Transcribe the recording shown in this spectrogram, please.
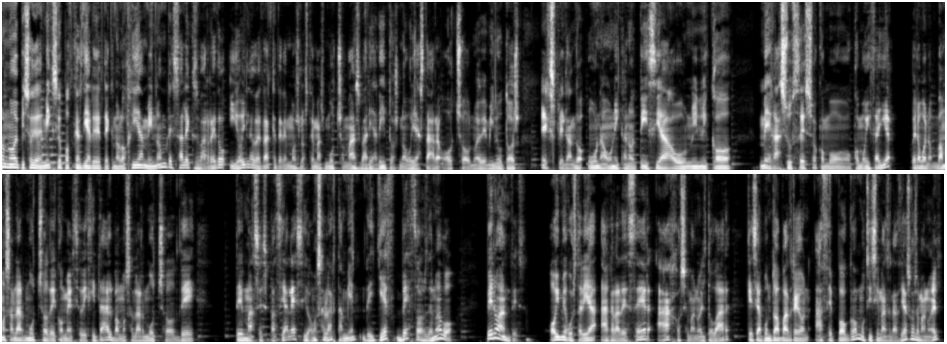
a un nuevo episodio de Mixio Podcast Diario de Tecnología. Mi nombre es Alex Barredo y hoy la verdad que tenemos los temas mucho más variaditos. No voy a estar 8 o 9 minutos explicando una única noticia o un único mega suceso como, como hice ayer. Pero bueno, vamos a hablar mucho de comercio digital, vamos a hablar mucho de temas espaciales y vamos a hablar también de Jeff Bezos de nuevo. Pero antes, Hoy me gustaría agradecer a José Manuel Tobar, que se apuntó a Patreon hace poco. Muchísimas gracias, José Manuel.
